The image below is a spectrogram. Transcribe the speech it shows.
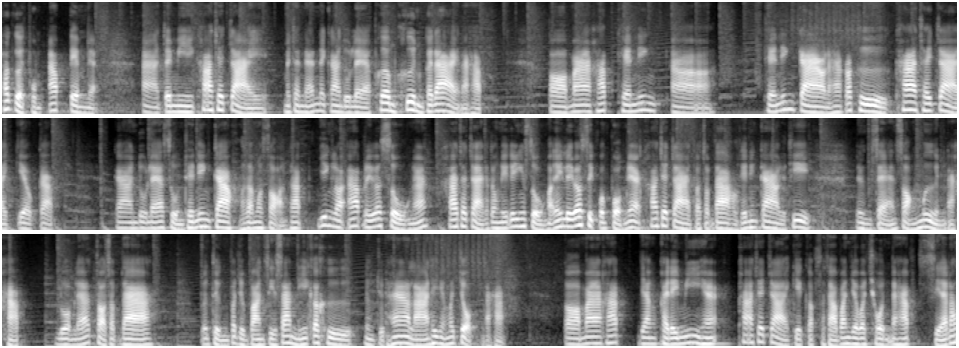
ถ้าเกิดผมอัพเต็มเนี่ยอาจจะมีค่าใช้จ่ายไม่ฉะนั้นในการดูแลเพิ่มขึ้นก็ได้นะครับ ต่อมาครับเทรนนิ่งเทรนนิ่งกาวนะฮะก็คือค่าใช้จ่ายเกี่ยวกับ การดูแลศูนย์เทรนนิ่งกาวของสโมสรครับยิ่งเราอัพเลเวลสูงนะค่าใช้จ่ายตรงนี้ก็ยิ่งสูงครับนี่เลเวลสิของผมเนี่ยค่าใช้จ่ายต่อสัปดาห์ของเทรนนิ่งกาวอยู่ที่1 2 0 0 0 0นะครับรวมแล้วต่อสัปดาห์จนถึงปัจจุบันซีซั่นนี้ก็คือ 1.5 ล้านที่ยังไม่จบนะครับต่อมาครับยังคาเดมี่ฮะค่าใช้จ่ายเกี่ยวกับสถาบันเยาวชนนะครับเสียละ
